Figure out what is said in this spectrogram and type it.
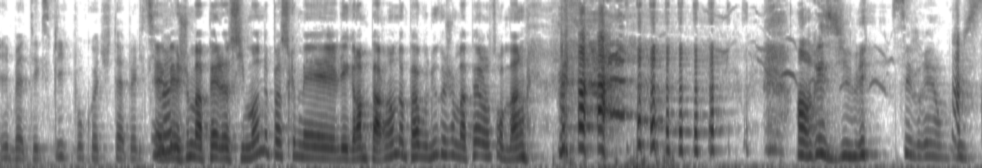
Eh ben, t'expliques pourquoi tu t'appelles Eh Simone. ben, je m'appelle Simone parce que mes, les grands-parents n'ont pas voulu que je m'appelle autrement. En résumé, c'est vrai en plus.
